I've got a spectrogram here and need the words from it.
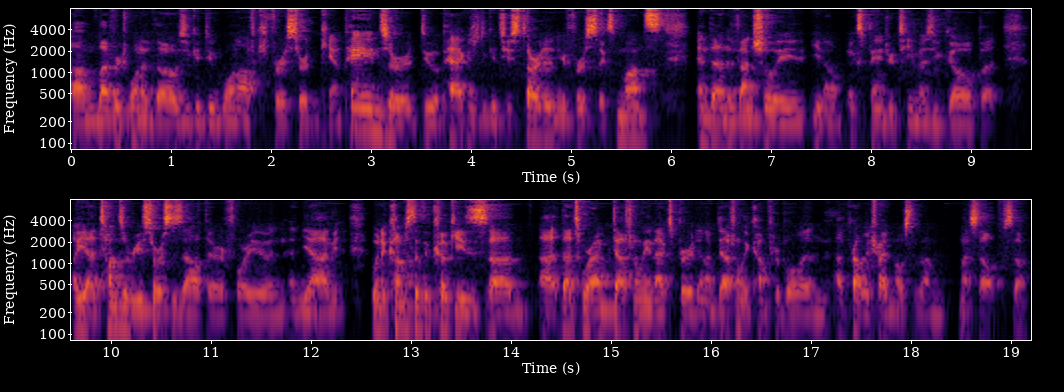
um, leverage one of those. You could do one off for certain campaigns or do a package to get you started in your first six months, and then eventually, you know, expand your team as you go. But uh, yeah, tons of resources out there for you. And, and yeah, I mean, when it comes to the cookies, um, uh, that's where I'm definitely an expert and I'm definitely comfortable. And I've probably tried most of them myself. So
